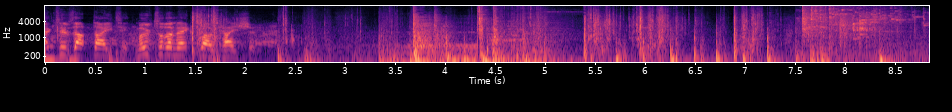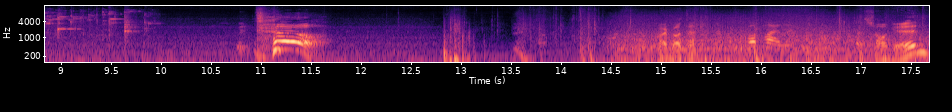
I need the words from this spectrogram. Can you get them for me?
Objectives updated. Move to the next location. Sorry about that. All pilot. That's all good.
